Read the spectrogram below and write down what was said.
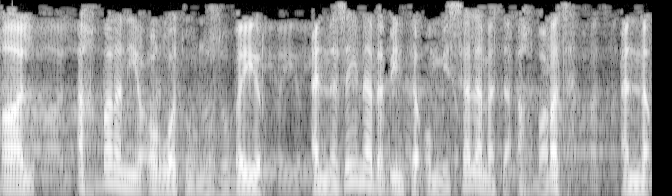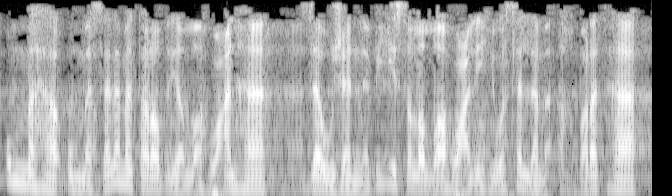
قال أخبرني عروة بن الزبير أن زينب بنت أم سلمة أخبرته أن أمها أم سلمة رضي الله عنها زوج النبي صلى الله عليه وسلم أخبرتها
